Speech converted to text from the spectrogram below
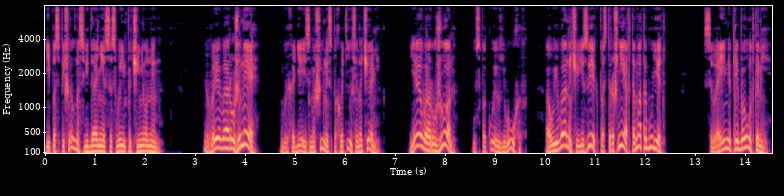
и поспешал на свидание со своим подчиненным. «Вы вооружены?» Выходя из машины, спохватился начальник. «Я вооружен!» — успокоил его Ухов. «А у Иваныча язык пострашнее автомата будет!» «Своими прибаутками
